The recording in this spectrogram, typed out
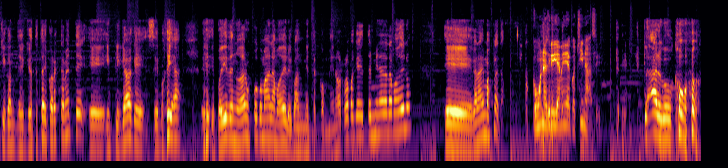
que, con- eh, que contestáis correctamente eh, implicaba que se podía, eh, podía desnudar un poco más a la modelo y cuando, mientras con menos ropa que terminara la modelo, eh, ganabais más plata. Como una trivia media cochina, así. Claro, como, como,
